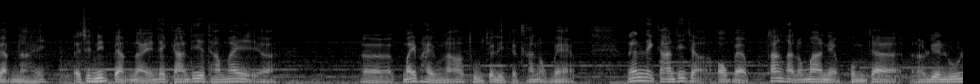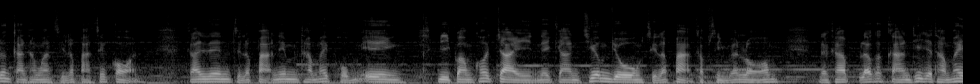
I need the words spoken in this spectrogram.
แบบไหน และชนิดแบบไหนในการที่จะทำให้ไม้ไผ่ของเราถูกจริตกับการออกแบบ นั้นในการที่จะออกแบบสร้างสรรค์ออกมาเนี่ยผมจะเรียนรู้เรื่องการทำงานศิลปะเสียก่อน การเรียนศิลปะเนี่ยมันทำให้ผมเอง มีความเข้าใจในการเชื่อมโยง ศิลปะกับสิ่งแวดล้อมนะครับแล้วก็การที่จะทำให้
